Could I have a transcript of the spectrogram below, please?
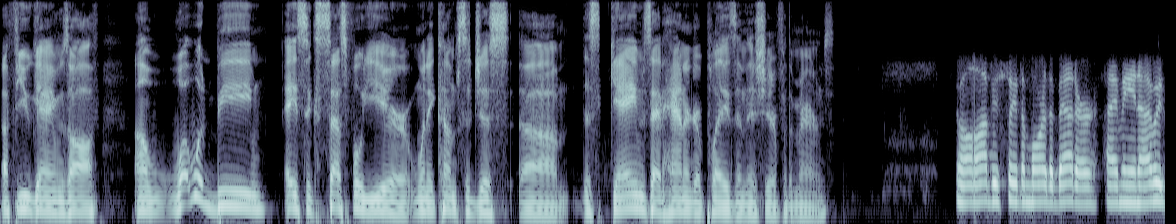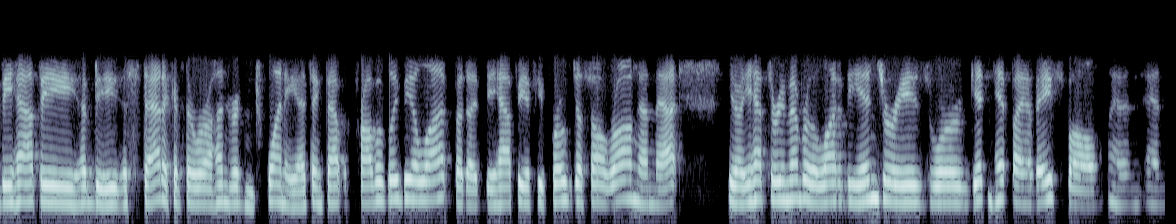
a few games off. Um, what would be a successful year when it comes to just um, this games that Haniger plays in this year for the Mariners? Well, obviously, the more the better. I mean, I would be happy, I'd be ecstatic if there were 120. I think that would probably be a lot, but I'd be happy if you proved us all wrong on that. You know, you have to remember a lot of the injuries were getting hit by a baseball, and and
